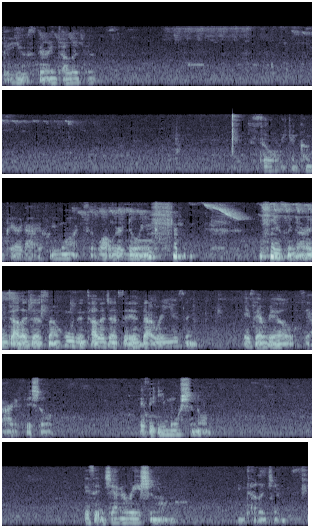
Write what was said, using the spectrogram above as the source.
they use their intelligence. So we can compare that if we want to what we're doing. using our intelligence and whose intelligence it is that we're using. Is it real? Is it artificial? Is it emotional? Is it generational intelligence?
